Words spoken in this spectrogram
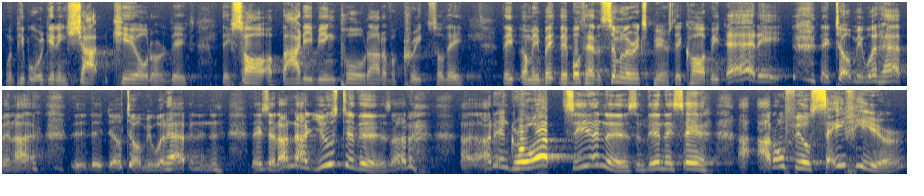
when people were getting shot killed, or they, they saw a body being pulled out of a creek. So they, they, I mean, they both had a similar experience. They called me, Daddy. They told me what happened. I, they, they told me what happened. And they said, I'm not used to this. I, I, I didn't grow up seeing this. And then they said, I, I don't feel safe here.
